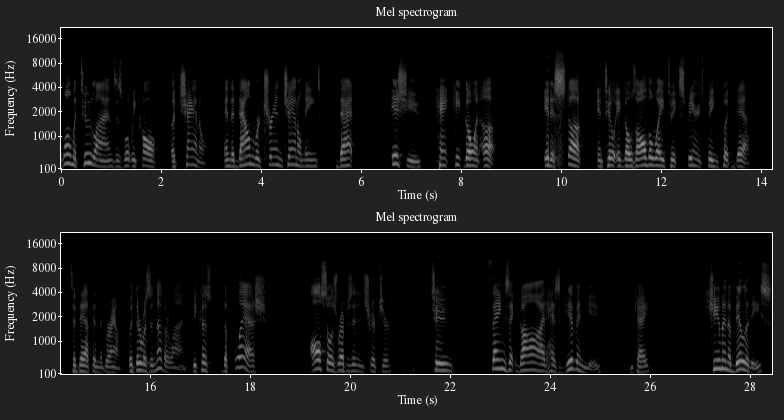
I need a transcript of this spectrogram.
one with two lines is what we call a channel. And the downward trend channel means that issue can't keep going up. It is stuck until it goes all the way to experience being put death to death in the ground. But there was another line because the flesh also is represented in Scripture to things that God has given you, okay? Human abilities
